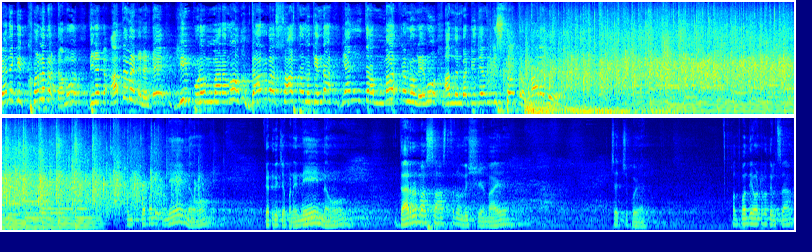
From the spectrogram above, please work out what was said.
వెనక్కి కొనబడ్డాము. దీని యొక్క అర్థం ఏంటంటే ఇప్పుడు మనము ధర్మ శాస్త్రము కింద ఎంత మాత్రము లేము అందుని బట్టి దేవునికి స్తోత్రం. నేను గట్టిగా చెప్పండి నేను ధర్మశాస్త్రం విషయమై చచ్చిపోయాను. కొంతమంది ఏమంటారో తెలుసా?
